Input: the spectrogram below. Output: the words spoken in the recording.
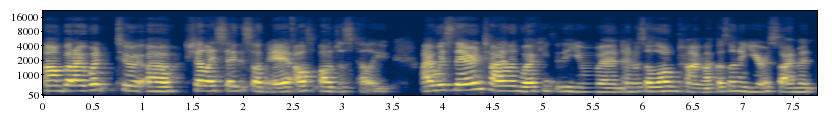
Um, but I went to, uh, shall I say this on air? I'll, I'll just tell you. I was there in Thailand working for the UN, and it was a long time. Like I was on a year assignment,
